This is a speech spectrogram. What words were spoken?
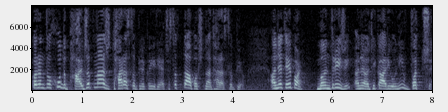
પરંતુ ખુદ ભાજપના જ ધારાસભ્ય કહી રહ્યા છે, સત્તા પક્ષના ધારાસભ્ય. અને તે પણ મંત્રીજી અને અધિકારીઓની વચ્ચે.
